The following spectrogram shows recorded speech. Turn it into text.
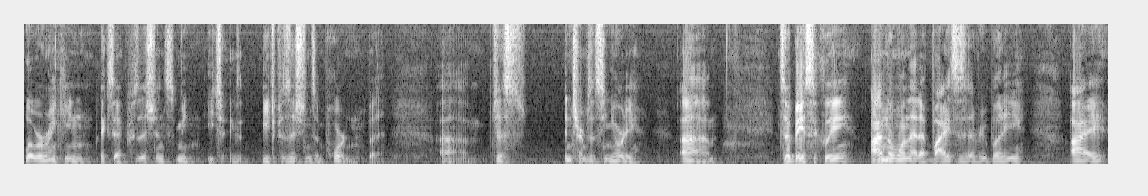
lower ranking exec positions. I mean, each each position is important, but um, just in terms of seniority. Um, so basically, I'm the one that advises everybody. I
